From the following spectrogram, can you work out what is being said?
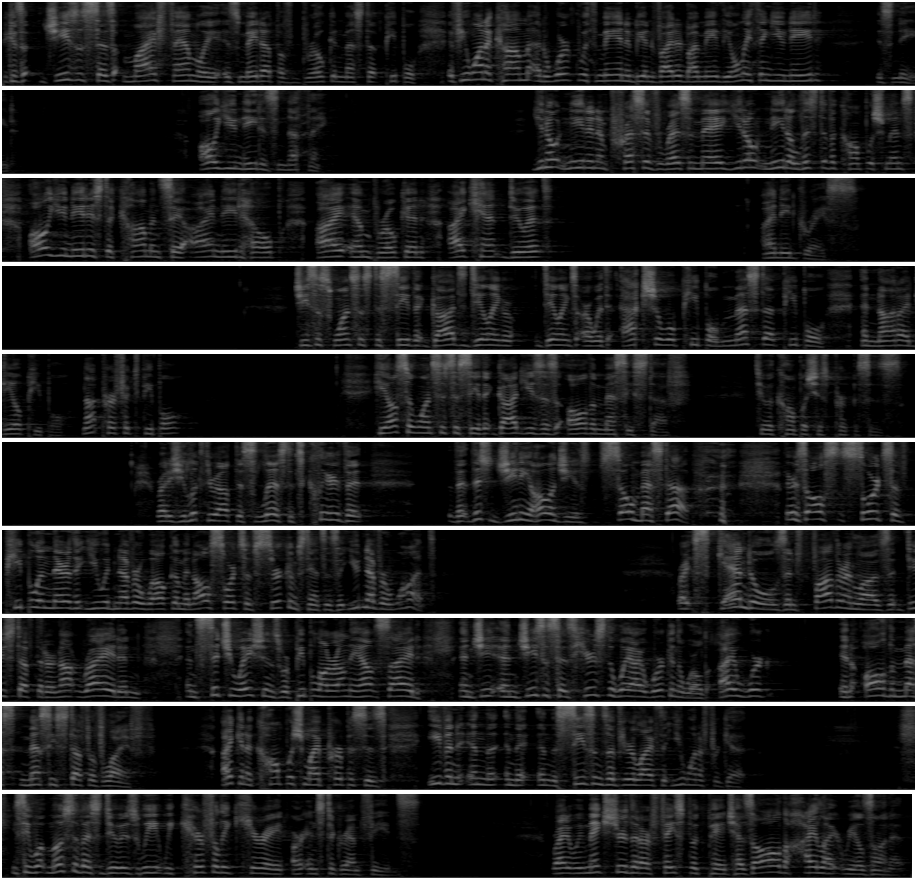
Because Jesus says, My family is made up of broken, messed up people. If you want to come and work with me and be invited by me, the only thing you need is need. All you need is nothing. You don't need an impressive resume. You don't need a list of accomplishments. All you need is to come and say, I need help. I am broken. I can't do it. I need grace. Jesus wants us to see that God's dealing, dealings are with actual people, messed up people, and not ideal people, not perfect people. He also wants us to see that God uses all the messy stuff to accomplish his purposes. Right, as you look throughout this list, it's clear that, that this genealogy is so messed up. there's all sorts of people in there that you would never welcome and all sorts of circumstances that you'd never want. Right? Scandals and father in laws that do stuff that are not right, and, and situations where people are on the outside. And, G- and Jesus says, Here's the way I work in the world I work in all the mess- messy stuff of life. I can accomplish my purposes even in the, in, the, in the seasons of your life that you want to forget. You see, what most of us do is we, we carefully curate our Instagram feeds, right? We make sure that our Facebook page has all the highlight reels on it.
